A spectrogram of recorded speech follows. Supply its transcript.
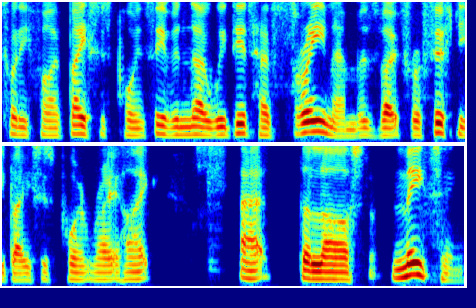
25 basis points, even though we did have three members vote for a 50 basis point rate hike at the last meeting.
